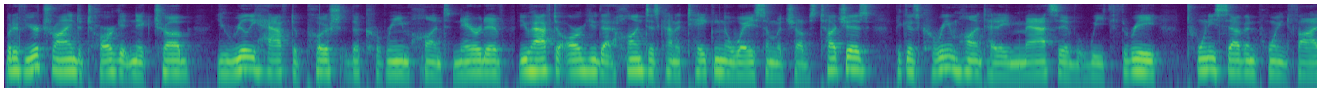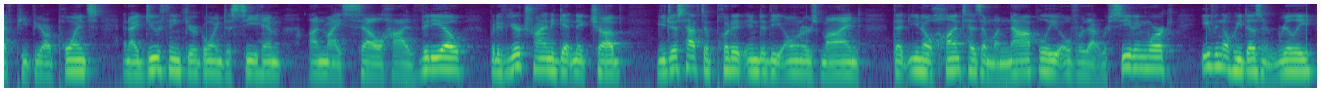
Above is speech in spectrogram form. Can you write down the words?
But if you're trying to target Nick Chubb, you really have to push the Kareem Hunt narrative. You have to argue that Hunt is kind of taking away some of Chubb's touches because Kareem Hunt had a massive week three, 27.5 PPR points, and I do think you're going to see him on my sell high video. But if you're trying to get Nick Chubb, you just have to put it into the owner's mind that, you know, Hunt has a monopoly over that receiving work, even though he doesn't really.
